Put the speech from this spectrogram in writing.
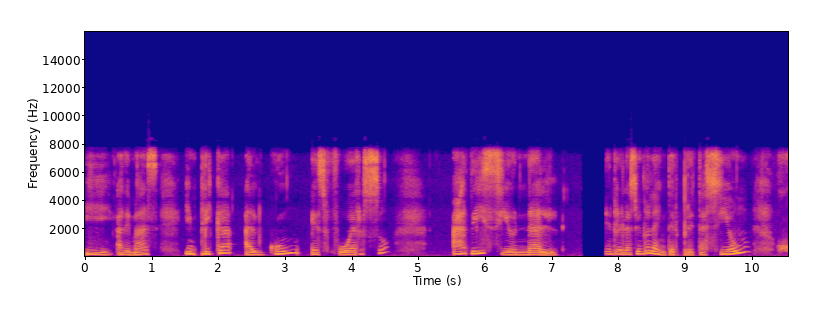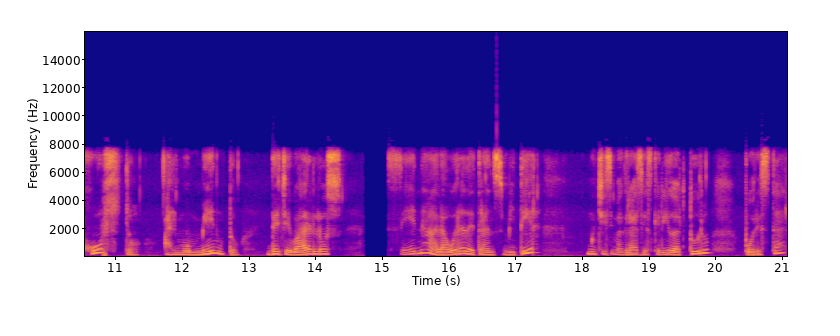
y además implica algún esfuerzo adicional en relación a la interpretación justo al momento de llevarlos a escena a la hora de transmitir. Muchísimas gracias querido Arturo por estar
